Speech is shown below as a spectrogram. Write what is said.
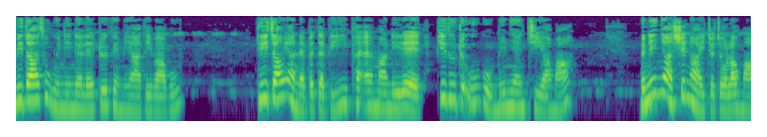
မိသားစုဝင်တွေနဲ့လည်း တွေ့ခွင့်မရသေးပါဘူး။ဒီအကြောင်းအရာနဲ့ ပတ်သက်ပြီးဖအံမှာနေတဲ့ ပြည်သူတအူးကို မေးမြန်းကြည့်ရမှာ။ မနေ့ည ၈ နာရီကျော်ကျော်လောက်မှာ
